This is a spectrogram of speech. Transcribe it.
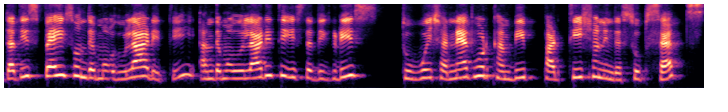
that is based on the modularity, and the modularity is the degrees to which a network can be partitioned in the subsets.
